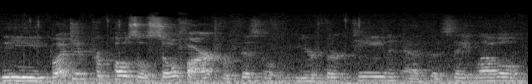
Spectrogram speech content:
The budget proposal so far for fiscal year 13 at the state level,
